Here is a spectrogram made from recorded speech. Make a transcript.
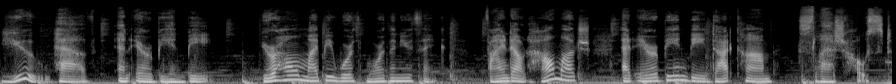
you have an Airbnb. Your home might be worth more than you think. Find out how much at airbnb.com/slash host.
